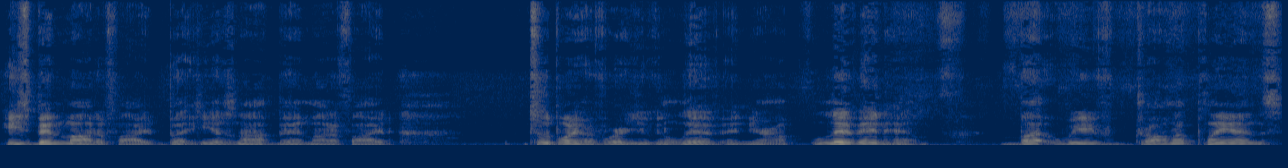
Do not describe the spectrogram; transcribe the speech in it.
He's been modified, but he has not been modified to the point of where you can live in your live in him. But we've drawn up plans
